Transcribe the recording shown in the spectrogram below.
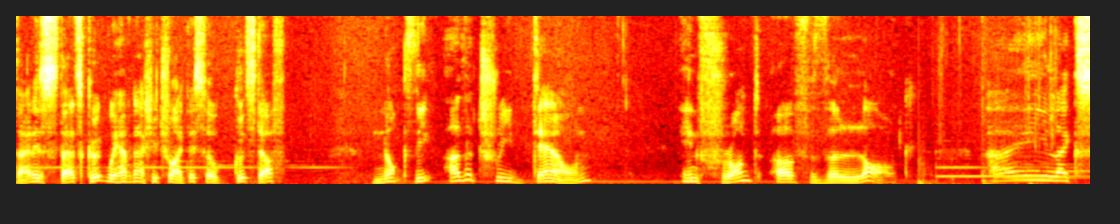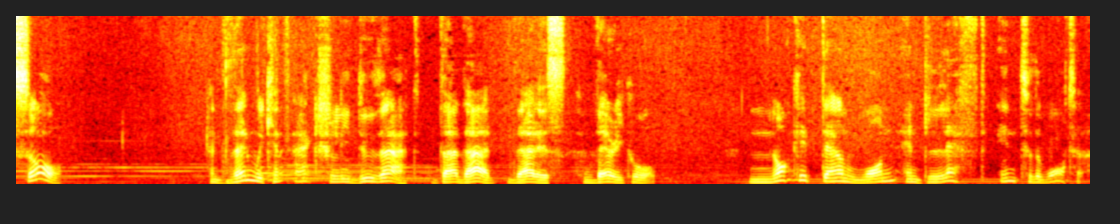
That is, that's good. We haven't actually tried this, so good stuff. Knock the other tree down in front of the log. I like so. And then we can actually do that. That that that is very cool. Knock it down one and left into the water.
